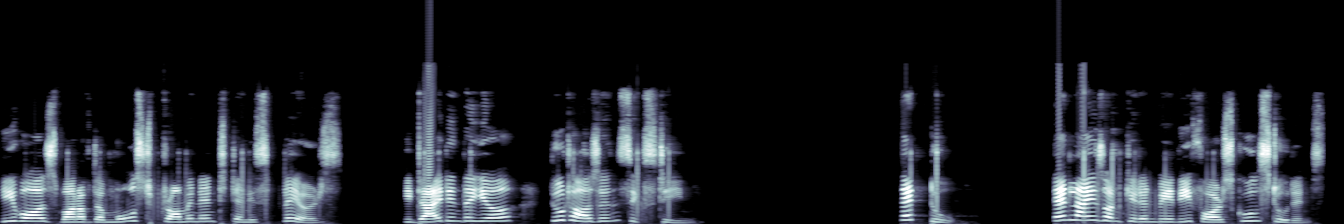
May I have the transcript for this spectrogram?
He was one of the most prominent tennis players. He died in the year 2016. Set 2. 10 lines on Kiran Bedi for school students.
